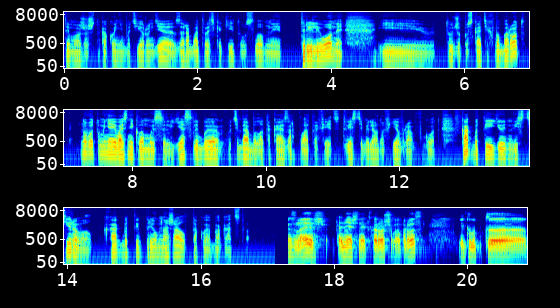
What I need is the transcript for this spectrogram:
ты можешь на какой-нибудь ерунде зарабатывать какие-то условные триллионы и тут же пускать их в оборот. Ну вот у меня и возникла мысль, если бы у тебя была такая зарплата, Федь, 200 миллионов евро в год, как бы ты ее инвестировал, как бы ты приумножал такое богатство? Знаешь, конечно, это хороший вопрос. И тут э,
